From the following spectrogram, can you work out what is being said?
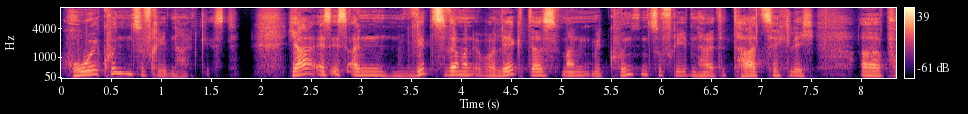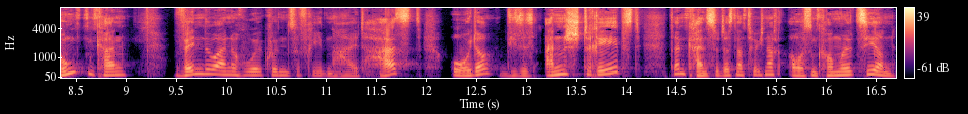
hohe Kundenzufriedenheit gehst. Ja, es ist ein Witz, wenn man überlegt, dass man mit Kundenzufriedenheit tatsächlich äh, punkten kann, wenn du eine hohe Kundenzufriedenheit hast oder dieses anstrebst, dann kannst du das natürlich nach außen kommunizieren.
